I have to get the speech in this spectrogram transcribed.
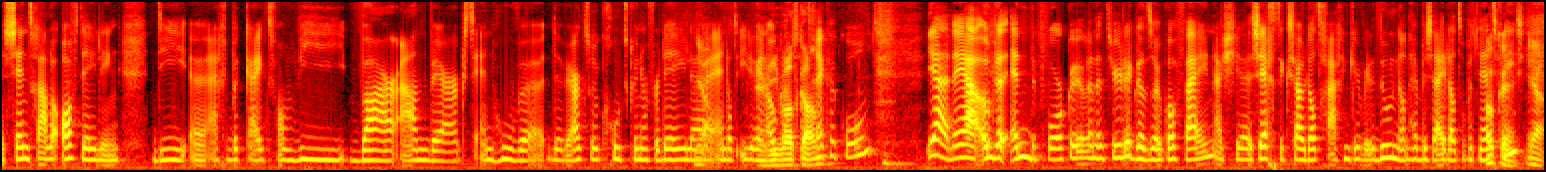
centrale afdeling die eigenlijk bekijkt van wie waar aan werkt en hoe we de werkdruk goed kunnen verdelen Ja. en dat iedereen En wie ook wat kan. trekken komt. Ja, nou ja, ook dat, en de voorkeuren natuurlijk, dat is ook wel fijn. Als je zegt, ik zou dat graag een keer willen doen, dan hebben zij dat op het netvlies. ja.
